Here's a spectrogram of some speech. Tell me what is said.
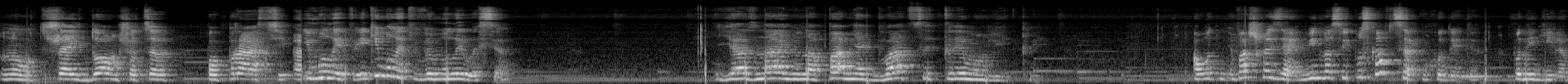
Ну, цей дом, що це по праці. І молитви. Які молитви ви молилися? Я знаю на пам'ять 23 молитви. А от ваш хазяїн, він вас відпускав в церкву ходити по неділям?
